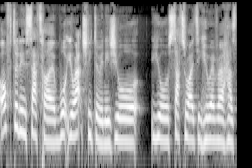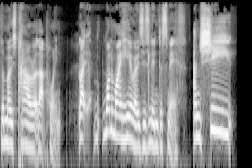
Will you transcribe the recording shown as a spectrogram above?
often in satire, what you're actually doing is you're you're satirizing whoever has the most power at that point. Like one of my heroes is Linda Smith, and she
